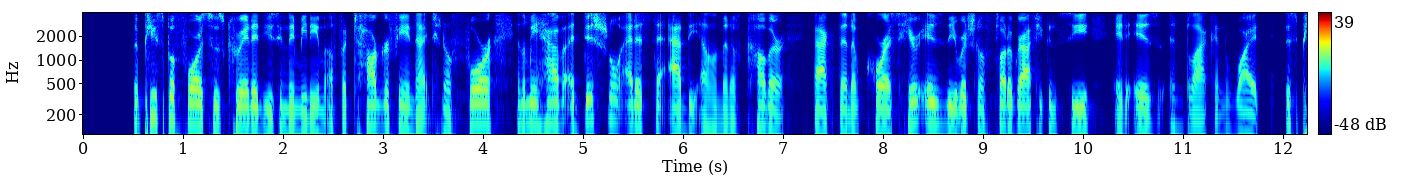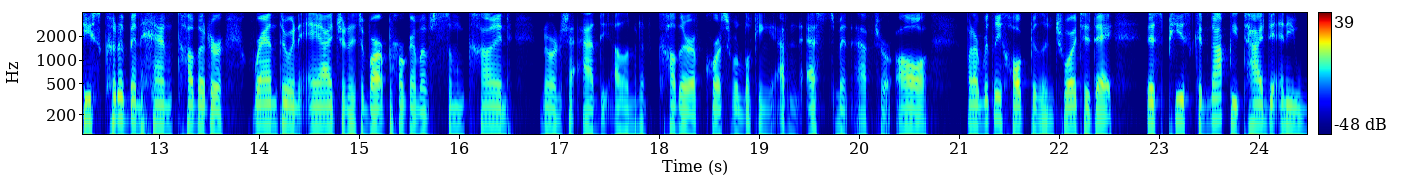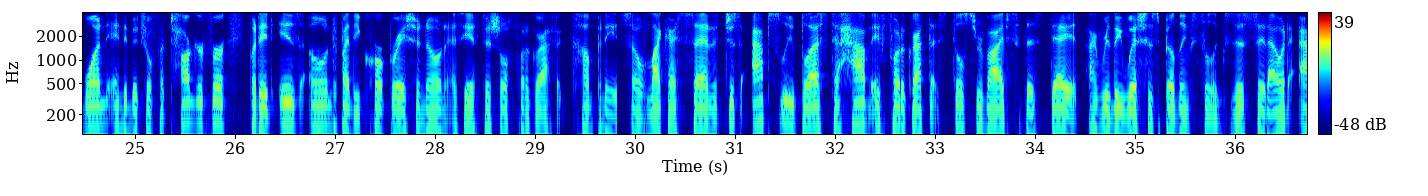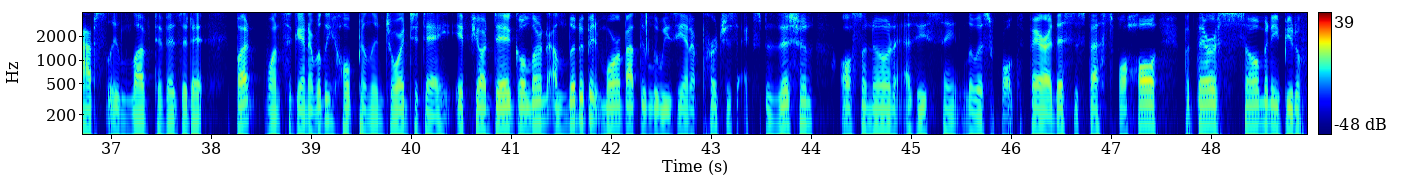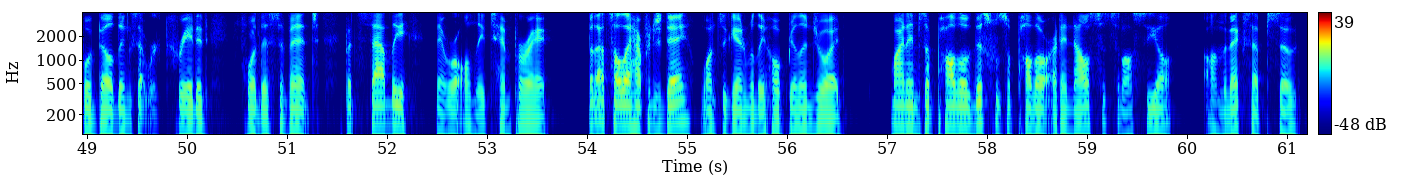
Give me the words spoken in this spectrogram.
The piece before us was created using the medium of photography in 1904, and then we have additional edits to add the element of color. Back then, of course, here is the original photograph. You can see it is in black and white. This piece could have been hand colored or ran through an AI generative art program of some kind in order to add the element of color. Of course, we're looking at an estimate after all but I really hope you'll enjoy today. This piece could not be tied to any one individual photographer, but it is owned by the corporation known as the Official Photographic Company. So, like I said, just absolutely blessed to have a photograph that still survives to this day. I really wish this building still existed. I would absolutely love to visit it. But once again, I really hope you'll enjoy today. If y'all did, go learn a little bit more about the Louisiana Purchase Exposition, also known as the St. Louis World Fair. This is Festival Hall, but there are so many beautiful buildings that were created for this event, but sadly, they were only temporary. But that's all I have for today. Once again, really hope you'll enjoyed. My name's Apollo. This was Apollo Art Analysis, and I'll see y'all on the next episode.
